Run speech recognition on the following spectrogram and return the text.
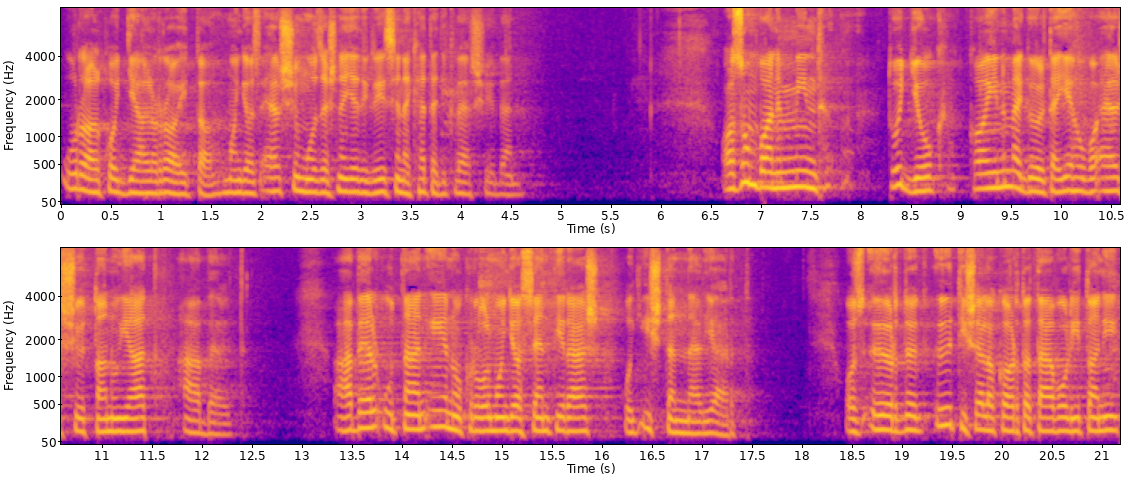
uralkodjál rajta, mondja az első Mózes negyedik részének hetedik versében. Azonban, mind tudjuk, Kain megölte Jehova első tanúját, Ábelt. Ábel után Énokról mondja a Szentírás, hogy Istennel járt. Az ördög őt is el akarta távolítani,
